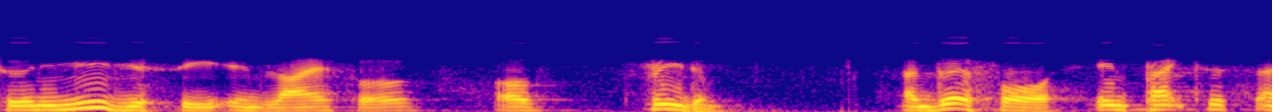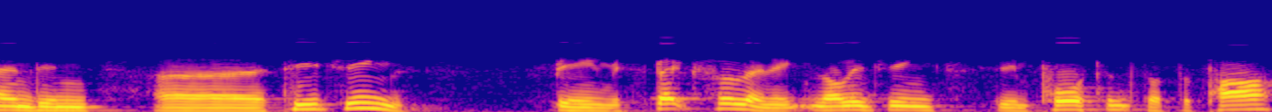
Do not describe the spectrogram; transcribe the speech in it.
to an immediacy in life of, of freedom. And therefore, in practice and in uh, teachings, being respectful and acknowledging the importance of the path,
